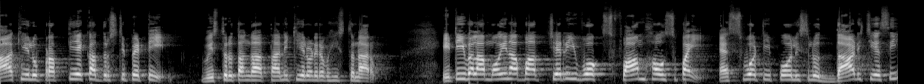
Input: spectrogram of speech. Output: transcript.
కాకీలు ప్రత్యేక దృష్టి పెట్టి విస్తృతంగా తనిఖీలు నిర్వహిస్తున్నారు. ఇటీవల మొయినాబాద్ చెర్రీ వోక్స్ ఫామ్ హౌస్పై ఎస్ఓటి పోలీసులు దాడి చేసి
